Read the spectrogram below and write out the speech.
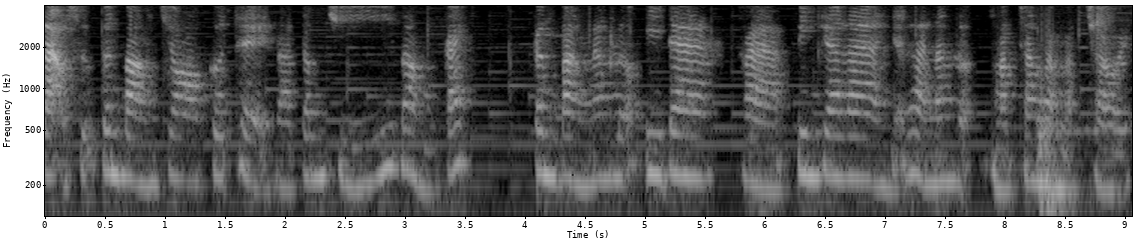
tạo sự cân bằng cho cơ thể và tâm trí bằng cách cân bằng năng lượng ida và pingala nghĩa là năng lượng mặt trăng và mặt trời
